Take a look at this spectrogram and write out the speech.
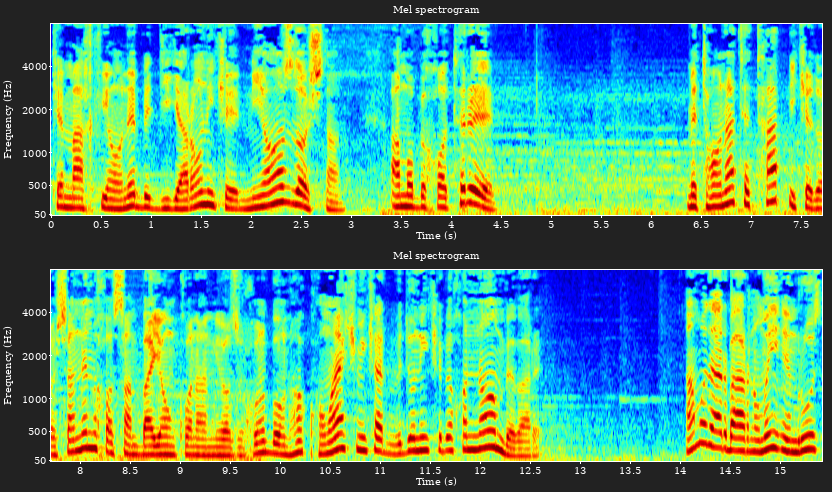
که مخفیانه به دیگرانی که نیاز داشتن اما به خاطر متانت طبعی که داشتن نمی‌خواستن بیان کنن نیاز خودشون به اونها کمک می‌کرد بدون اینکه بخواد نام ببره. اما در برنامه امروز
